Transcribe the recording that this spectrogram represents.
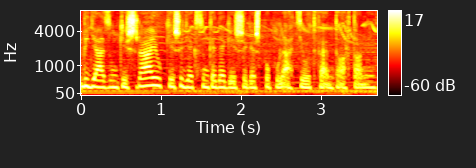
vigyázunk is rájuk, és igyekszünk egy egészséges populációt fenntartani.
